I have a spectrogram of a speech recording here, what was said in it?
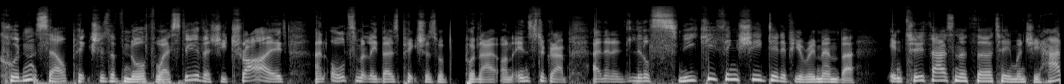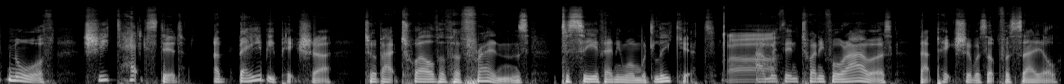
couldn't sell pictures of North West either. She tried, and ultimately those pictures were put out on Instagram. And then a little sneaky thing she did, if you remember, in 2013, when she had North, she texted a baby picture to about 12 of her friends to see if anyone would leak it. Ah. and within 24 hours, that picture was up for sale.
